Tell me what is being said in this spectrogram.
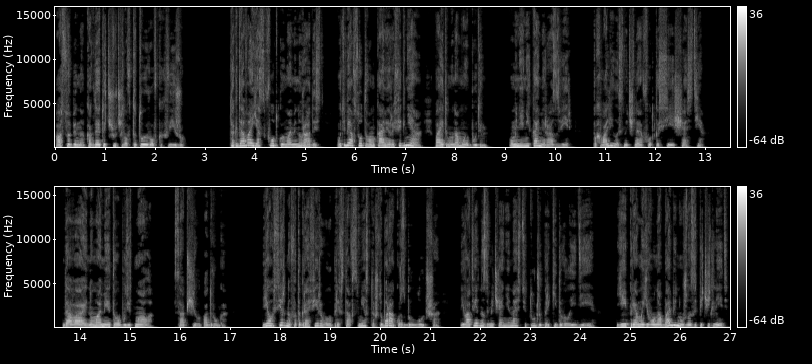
Особенно, когда это чучело в татуировках вижу. Так давай я сфоткаю мамину радость. У тебя в сотовом камера фигня, поэтому на мой будем. У меня не камера, а зверь. Похвалилась, начиная фотка сея счастья. Давай, но маме этого будет мало, сообщила подруга. Я усердно фотографировала, привстав с места, чтобы ракурс был лучше – и в ответ на замечание Насти тут же прикидывала идеи. Ей прямо его на бабе нужно запечатлеть,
